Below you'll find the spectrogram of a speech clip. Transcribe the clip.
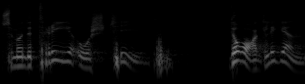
som under tre års tid dagligen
